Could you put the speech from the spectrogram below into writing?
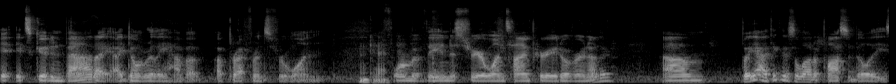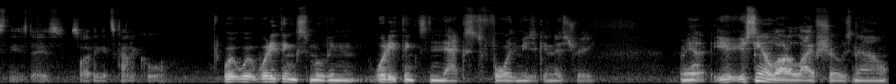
It, it's good and bad. I, I don't really have a, a preference for one Okay. form of the industry or one time period over another. Um, but yeah, I think there's a lot of possibilities these days. So I think it's kind of cool. What, what, what do you think's moving? What do you think's next for the music industry? I mean, you- you're seeing a lot of live shows now,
